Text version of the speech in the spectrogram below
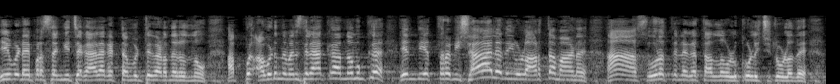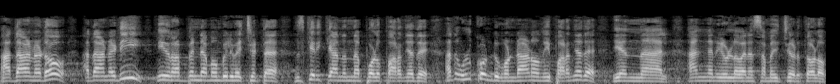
ഇവിടെ പ്രസംഗിച്ച കാലഘട്ടം വിട്ടു കടന്നിരുന്നു. അപ്പൊ അവിടുന്ന് മനസ്സിലാക്കാം നമുക്ക് എന്ത് എത്ര വിശാലതയുള്ള അർത്ഥമാണ് ആ സൂറത്തിന്റെ അകത്ത് അള്ള ഉൾക്കൊള്ളിച്ചിട്ടുള്ളത്. അതാണടോ അതാണടി നീ റബ്ബിന്റെ മുമ്പിൽ വെച്ചിട്ട് നിസ്കരിക്കാൻ നിന്നപ്പോൾ പറഞ്ഞത്. അത് ഉൾക്കൊണ്ടുകൊണ്ടാണോ നീ പറഞ്ഞത്? എന്നാൽ അങ്ങനെയുള്ളവനെ സംബന്ധിച്ചിടത്തോളം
